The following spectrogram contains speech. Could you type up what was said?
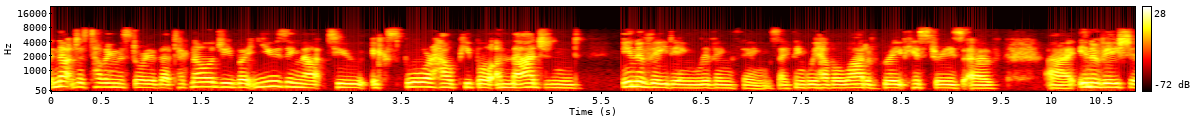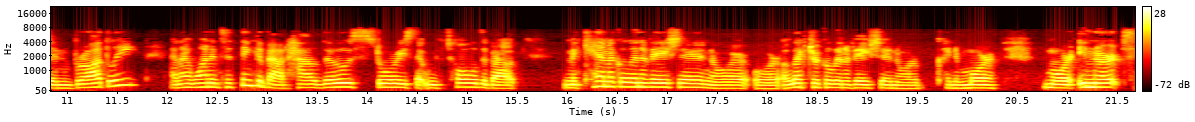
not just telling the story of that technology, but using that to explore how people imagined innovating living things. I think we have a lot of great histories of uh, innovation broadly, and I wanted to think about how those stories that we've told about mechanical innovation or, or electrical innovation or kind of more more inert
